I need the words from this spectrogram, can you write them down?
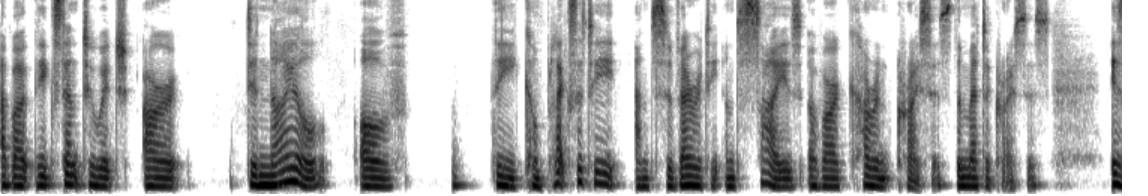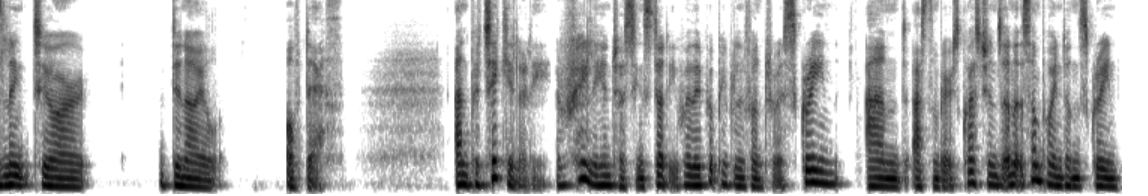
about the extent to which our denial of the complexity and severity and size of our current crisis, the meta crisis, is linked to our denial of death. And particularly, a really interesting study where they put people in front of a screen and asked them various questions. And at some point on the screen,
